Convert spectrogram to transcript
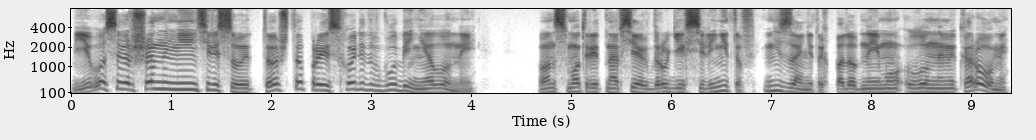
Его совершенно не интересует то, что происходит в глубине Луны — он смотрит на всех других селенитов, не занятых, подобно ему, лунными коровами,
